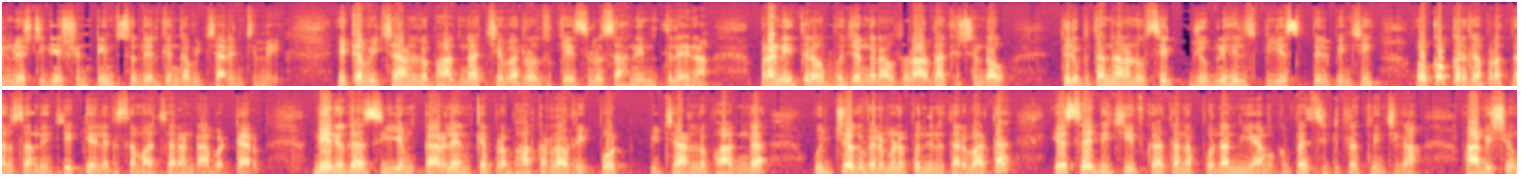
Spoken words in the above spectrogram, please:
ఇన్వెస్టిగేషన్ టీం సుదీర్ఘంగా విచారించింది. ఇక విచారణలో భాగంగా చివరి రోజు కేసులో సహనిందితులైన ప్రణీతిరావు భుజంగరావు రాధాకృష్ణరావు తిరుపతన్నాలను సిట్ జూబ్లీహిల్స్ పిఎస్ పిలిపించి ఒక్కొక్కరిగా ప్రశ్నలు సంధించి కీలక సమాచారం రాబట్టారు. నేరుగా సీఎం కార్యాలయానికి ప్రభాకర్ రావు రిపోర్ట్. విచారణలో భాగంగా ఉద్యోగ విరమణ పొందిన తర్వాత ఎస్ఐబి చీఫ్గా తన పునర్నియామకంపై సిట్ ప్రశ్నించగా ఆ విషయం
